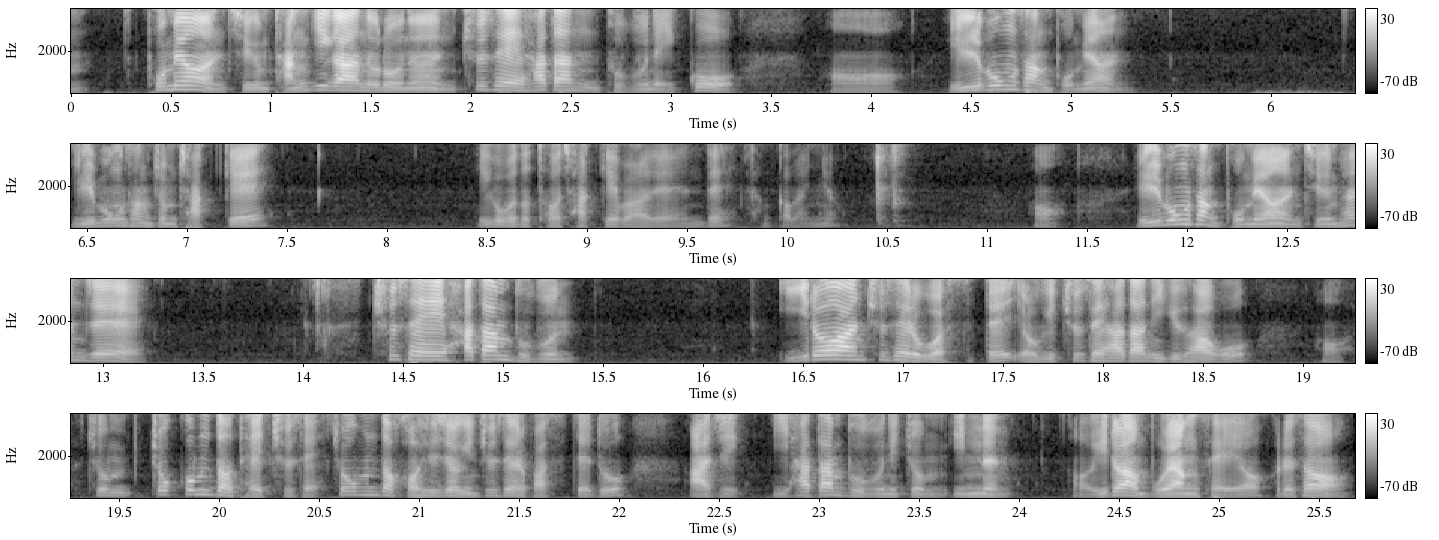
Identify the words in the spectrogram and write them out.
음. 보면 지금 단기간으로는 추세 하단 부분에 있고 어, 일봉상 보면 일봉상 좀 작게 이거보다 더 작게 봐야 되는데 잠깐만요 일봉상 보면 지금 현재 추세의 하단 부분 이러한 추세를 봤을 때 여기 추세 하단이기도 하고 어, 좀 조금 더 대추세, 조금 더 거시적인 추세를 봤을 때도 아직 이 하단 부분이 좀 있는 어, 이러한 모양새예요. 그래서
